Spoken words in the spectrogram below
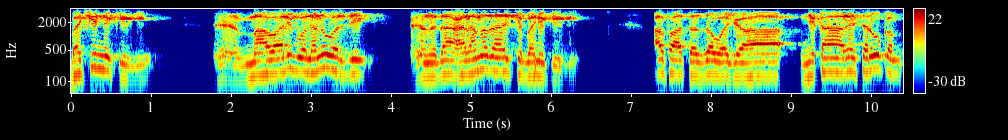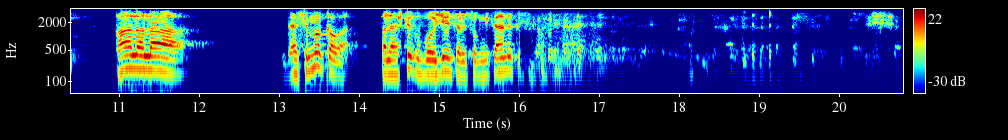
بچی نه کیږي ماواری بولنه ورځي نو دا علامه ده چې بنی کیږي افا تزوجها نکاح غي سروکم قال لا دا سم کوا پلاستیک بوجه سره څوک نکاح نه کوي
